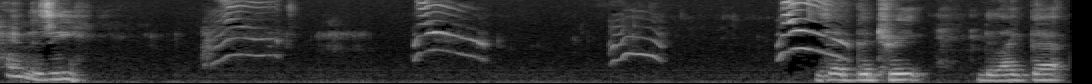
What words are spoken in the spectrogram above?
Hi, Lizzie. Is that a good treat? You like that?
